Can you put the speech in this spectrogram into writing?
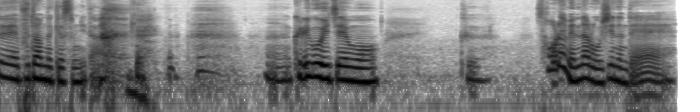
네, 부담 느꼈습니다. 네. 음, 그리고 이제 뭐그 서울에 맨날 오시는데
